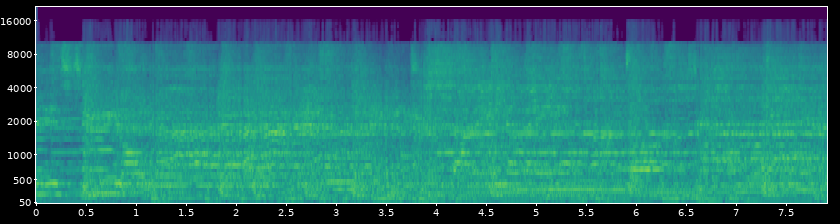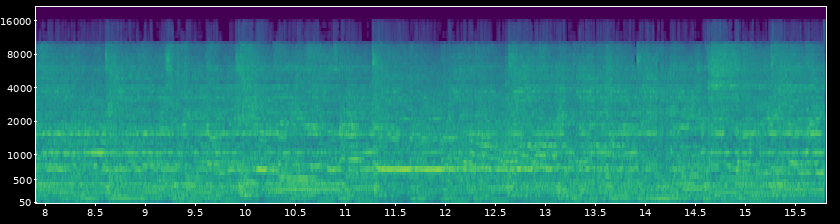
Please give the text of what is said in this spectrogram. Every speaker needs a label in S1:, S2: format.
S1: message to your mind.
